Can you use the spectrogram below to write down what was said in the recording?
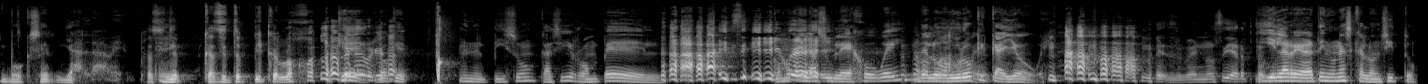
boxer, ya la ve. Casi, Eh, te, casi te pica el ojo a la verga. Lo que en el piso casi rompe el, Ay, sí, como el azulejo, güey, de lo duro que cayó, güey. No mames, güey, no es cierto. Y la regadera tenía un escaloncito,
